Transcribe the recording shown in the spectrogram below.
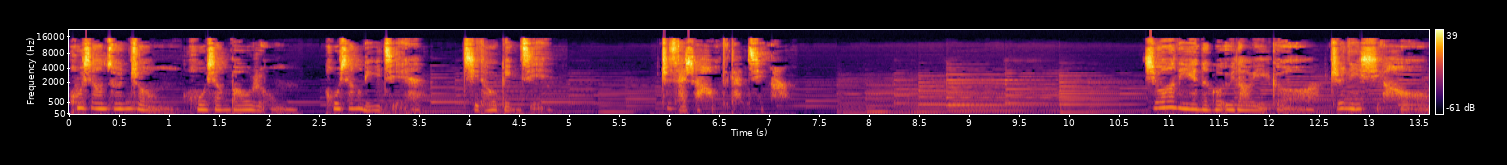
互相尊重，互相包容，互相理解，齐头并进，这才是好的感情啊！希望你也能够遇到一个知你喜好、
